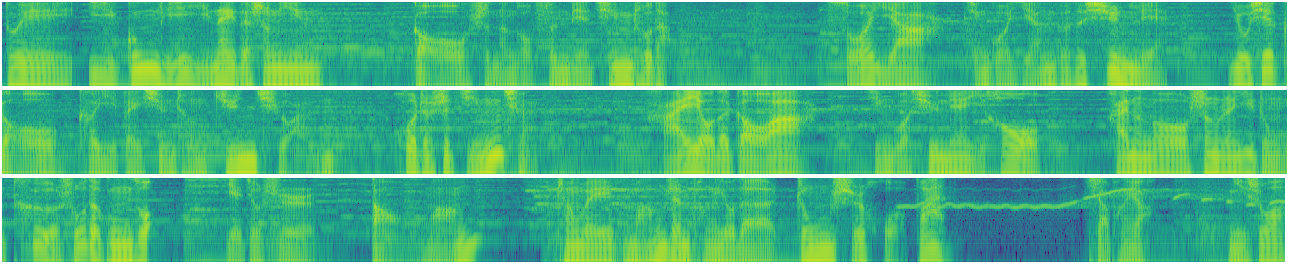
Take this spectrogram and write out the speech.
对一公里以内的声音，狗是能够分辨清楚的。所以呀，经过严格的训练，有些狗可以被训成军犬，或者是警犬；还有的狗啊，经过训练以后，还能够胜任一种特殊的工作，也就是导盲。成为盲人朋友的忠实伙伴。小朋友，你说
